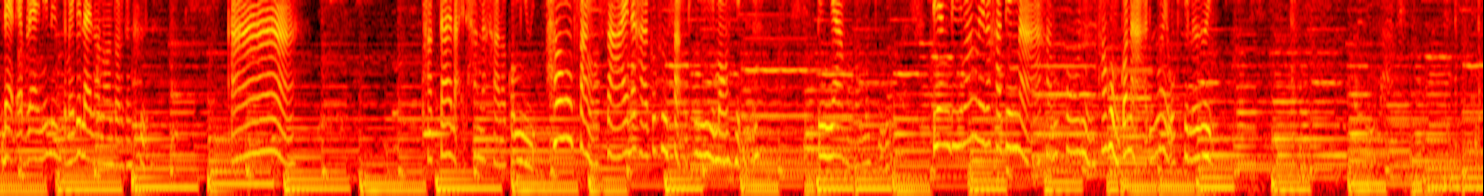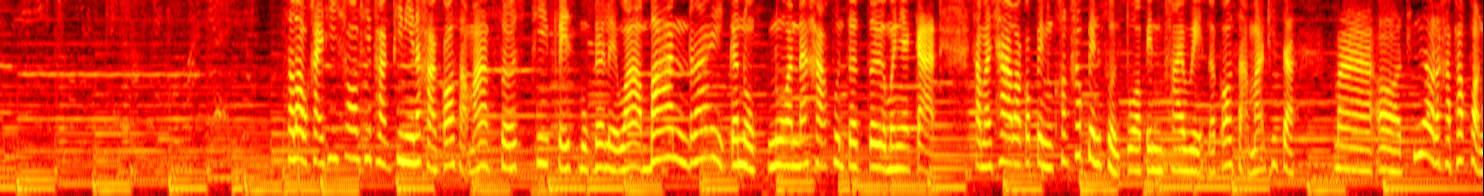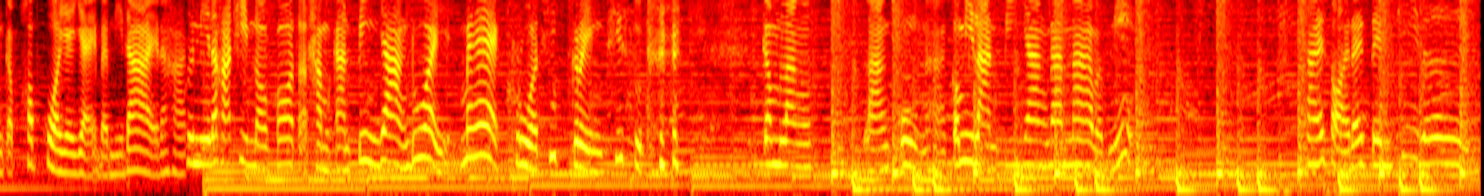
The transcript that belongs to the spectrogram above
แดดแอบแรงนิดนึงแต่ไม่เป็นไรเรานอนตอนกลางคืนอ่าพักได้หลายท่านนะคะแล้วก็มีห้องฝั่งซ้ายนะคะ ก็คือฝั่งที่มองเห็นปิ้งย่างของเราเมื่อกี้เตียงดีมากเลยนะคะเตียงหนาค่ะทุกคนผ้าห่มก็หนาด้วยโอเคเลย สำหรับใครที่ชอบที่พักที่นี่นะคะ ก็สามารถเซิร์ชที่ Facebook ได้เลยว่าบ้านไร่กระหนกนวลนะคะ คุณจะเจอบรรยากาศธรรมชาติแล้วก็เป็นค่อนข้างเป็นส่วนตัวเป็น p r i v a t แล้วก็สามารถที่จะมาเออเที่ยวนะคะพักผ่อนกับครอบครัวใหญ่ ๆ แบบนี้ได้นะคะคืนนี้นะคะ ทีมเราก็จะทำการปิ้งย่างด้วยแม่ครัวที่เกรงที่สุดกำลังล้างกุ้งนะคะ ก็มีลานปิ้งย่างด้านหน้าแบบนี้ ใช้สอยได้เต็มที่เลย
